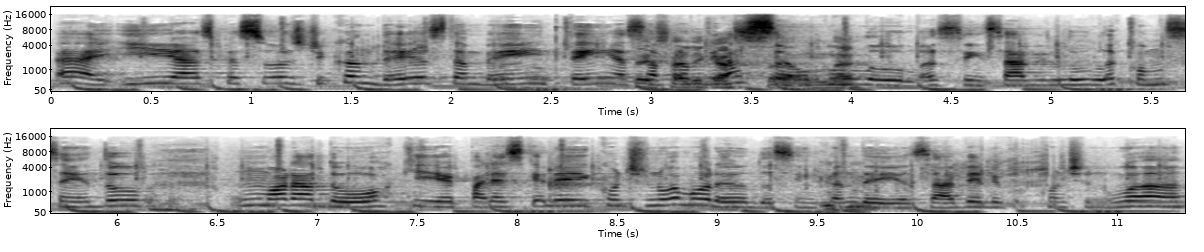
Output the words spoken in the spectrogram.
É, e as pessoas de Candeias também têm essa, essa apropriação ligação, com né? Lula, assim, sabe? Lula como sendo uhum. um morador que parece que ele continua morando, assim, em Candeias, uhum. sabe? Ele continua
